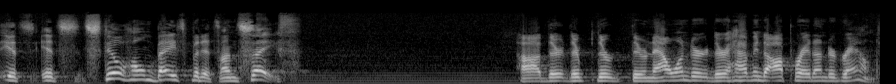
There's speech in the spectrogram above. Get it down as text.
it's, it's still home base, but it's unsafe. Uh, they're, they're, they're, they're now under, they're having to operate underground.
